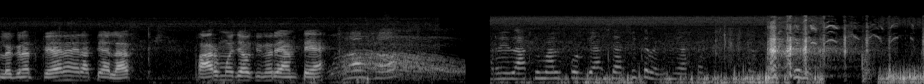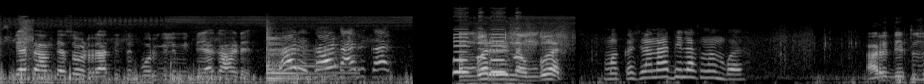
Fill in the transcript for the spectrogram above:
लग्नात काय नाही राहते आलास फार मजा होती ना रे आमट्या. अरे रात्री मला पोरगी अशी अशी करत त्यात आमच्या सोड रात्रीचं पोरगिली मी द्या काढे काय रे काय काय रे काय? नंबर रे नंबर. मग कशा नाही दिलास नंबर? अरे देतोस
